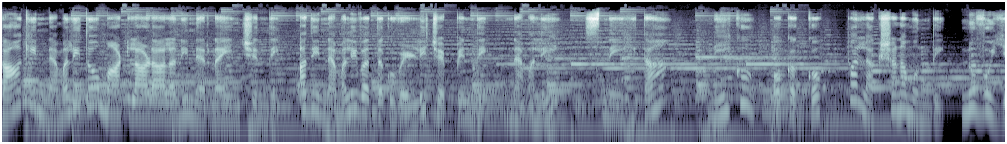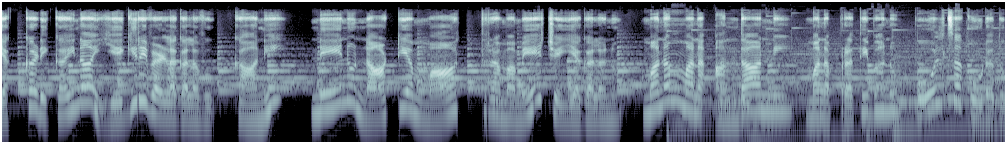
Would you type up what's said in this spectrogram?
కాకి నెమలితో మాట్లాడాలని నిర్ణయించింది. అది నెమలి వద్దకు వెళ్ళి చెప్పింది. నెమలి స్నేహిత నీకు ఒక గొప్ప లక్షణముంది. నువ్వు ఎక్కడికైనా ఎగిరి వెళ్ళగలవు. కానీ నేను నాట్యం మాత్రమమే చెయ్యగలను. మనం మన అందాన్ని మన ప్రతిభను పోల్చకూడదు.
